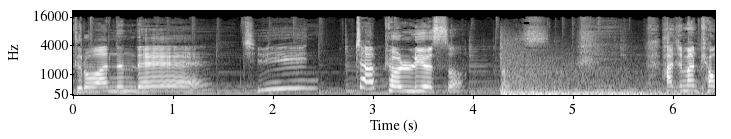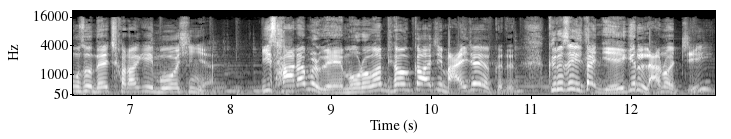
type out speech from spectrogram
들어왔는데 진짜 별로였어. 하지만 평소 내 철학이 무엇이냐? 이 사람을 외모로만 평가하지 말자였거든. 그래서 일단 얘기를 나눴지.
